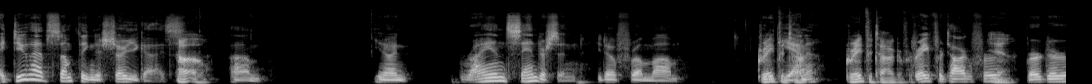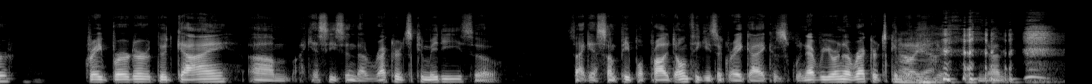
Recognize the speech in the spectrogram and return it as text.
I do have something to show you guys. Uh oh. Um, you know, and Ryan Sanderson, you know, from um, Great photographer. Indiana, Great photographer. great photographer, Yeah. birder, great birder, good guy. Um, I guess he's in the records committee, so so I guess some people probably don't think he's a great guy because whenever you're in the records committee, Oh, yeah. you're not,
